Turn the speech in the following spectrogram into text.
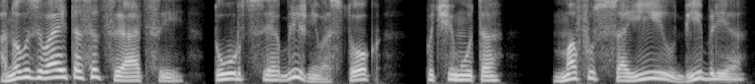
Оно вызывает ассоциации. Турция, Ближний Восток, почему-то, Мафусаил, Библия —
